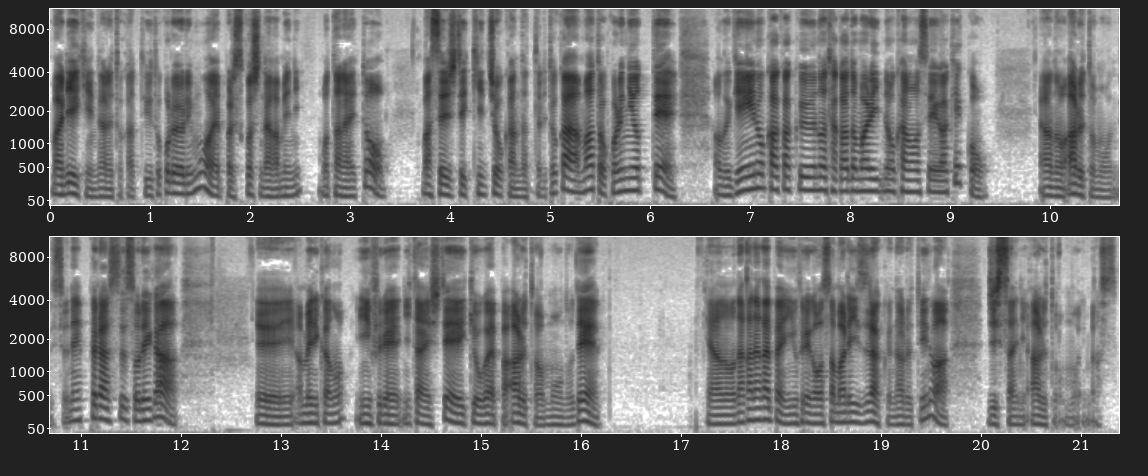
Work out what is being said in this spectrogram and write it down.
まあ、利益になるとかっていうところよりも、やっぱり少し長めに持たないと、まあ、政治的緊張感だったりとか、まあ、あとこれによって、あの、原油の価格の高止まりの可能性が結構、あの、あると思うんですよね。プラス、それが、えー、アメリカのインフレに対して影響がやっぱあるとは思うので、あの、なかなかやっぱりインフレが収まりづらくなるっていうのは実際にあると思います。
